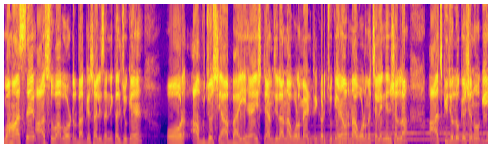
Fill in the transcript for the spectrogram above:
वहाँ से आज सुबह वो होटल भाग्यशाली से निकल चुके हैं। और अब जो शिहाब भाई हैं, इस टाइम जिला नागौड़ में एंट्री कर चुके हैं और नागौड़ में चलेंगे इंशाल्लाह। आज की जो लोकेशन होगी,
